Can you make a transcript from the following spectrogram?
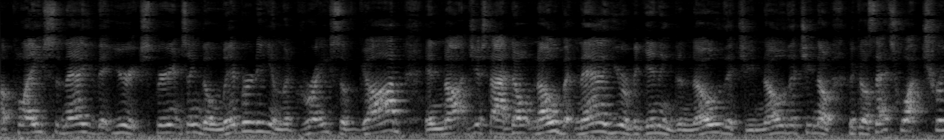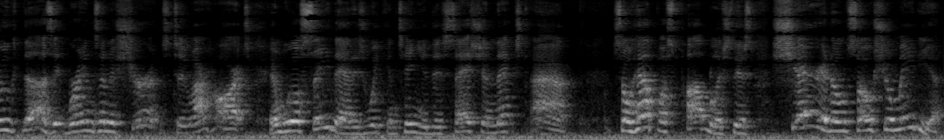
a place now that you're experiencing the liberty and the grace of God, and not just I don't know, but now you're beginning to know that you know that you know, because that's what truth does. It brings an assurance to our hearts, and we'll see that as we continue this session next time. So help us publish this, share it on social media.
